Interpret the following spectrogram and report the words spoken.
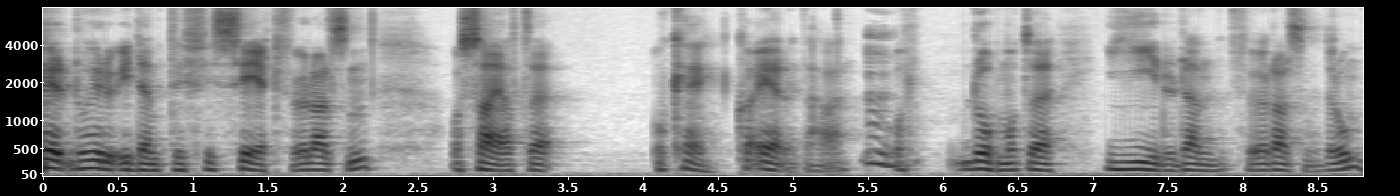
har, du identifisert følelsen og sier at OK, hva er dette her? Mm. Og da på en måte gir du den følelsen et rom.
